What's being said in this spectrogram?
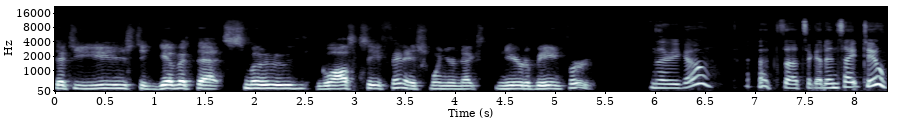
that you use to give it that smooth, glossy finish when you're next near to being fruit. There you go. That's that's a good insight too.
